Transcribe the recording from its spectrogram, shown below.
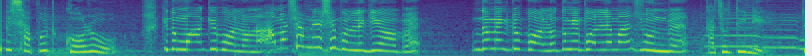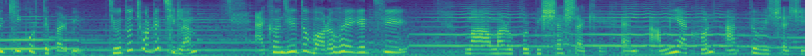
তুমি সাপোর্ট করো। কিন্তু মাকে বলো না আমার সামনে এসে বললে কি হবে? তুমি একটু বলো তুমি বললে মা শুনবে। কাজল তুই নে তুই কি করতে পারবি? যেহেতু ছোট ছিলাম এখন যেহেতু বড় হয়ে গেছি মা আমার উপর বিশ্বাস রাখে অ্যান্ড আমি এখন আত্মবিশ্বাসী।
